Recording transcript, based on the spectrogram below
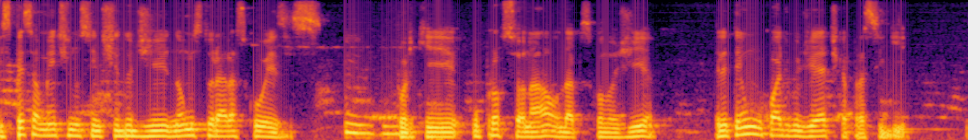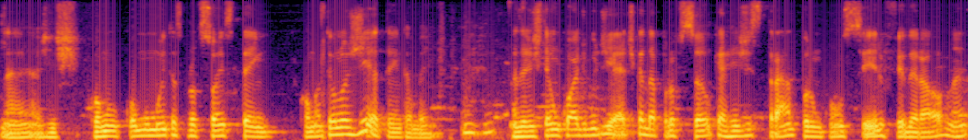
especialmente no sentido de não misturar as coisas, uhum. porque o profissional da psicologia ele tem um código de ética para seguir. Né? A gente, como, como muitas profissões têm, como a teologia tem também. Uhum. Mas a gente tem um código de ética da profissão que é registrado por um conselho federal, né?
